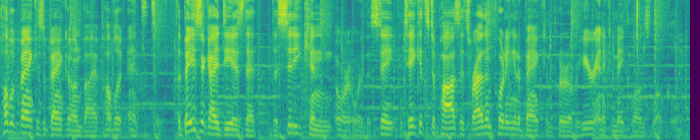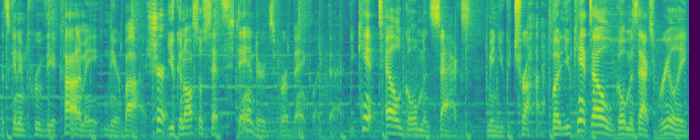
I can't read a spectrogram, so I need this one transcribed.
public bank is a bank owned by a public entity. The basic idea is that the city can, or, or the state, can take its deposits rather than putting in a bank and put it over here and it can make loans locally. That's going to improve the economy nearby. Sure. You can also set standards for a bank like that. You can't tell Goldman Sachs, I mean, you could try, but you can't tell Goldman Sachs really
